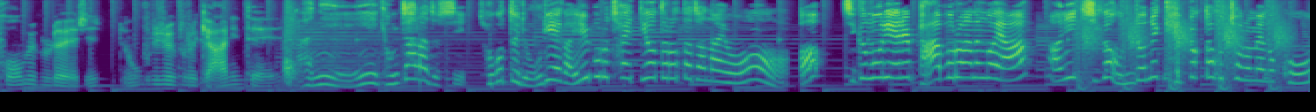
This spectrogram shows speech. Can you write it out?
보험을 불러야지 우리를 부를 게 아닌데 아니 경찰 아저씨 저것들이 우리 애가 일부러 차에 뛰어들었다잖아요 어? 지금 우리 애를 바보로 하는 거야? 아니 지가 운전을 개벽다구처럼 해놓고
